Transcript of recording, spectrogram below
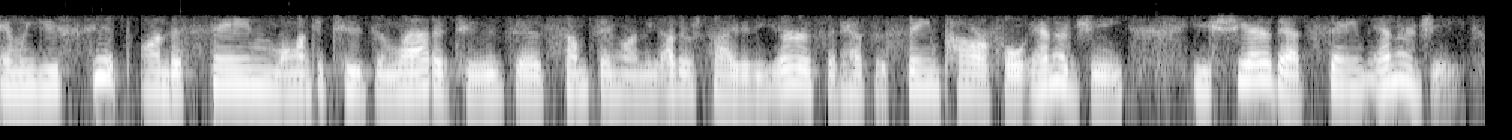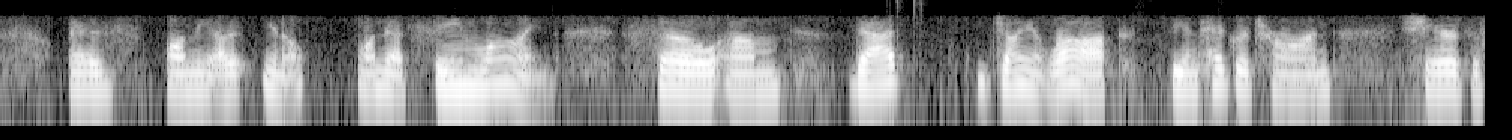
and when you sit on the same longitudes and latitudes as something on the other side of the Earth that has the same powerful energy, you share that same energy as on the other, you know, on that same line. So um, that giant rock, the integratron, shares the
